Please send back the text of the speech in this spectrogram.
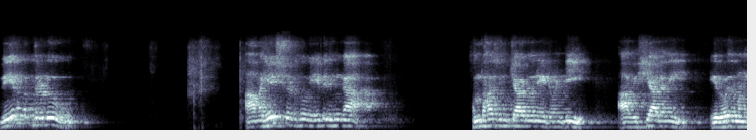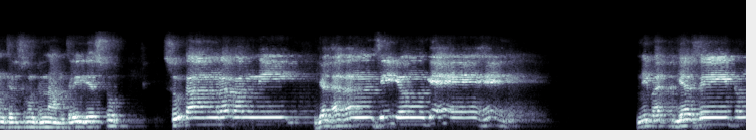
వీరభద్రుడు ఆ మహేశ్వరుడు ఏ విధంగా సంభాషించాడు అనేటువంటి ఆ విషయాలని ఈ రోజు మనం తెలుసుకుంటున్నాం. తెలియజేస్తూ సుతామ్రపర్ణి జలరాశి యోగే నిబధ్యసేతుం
